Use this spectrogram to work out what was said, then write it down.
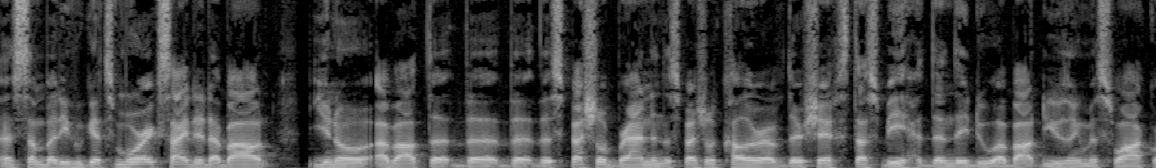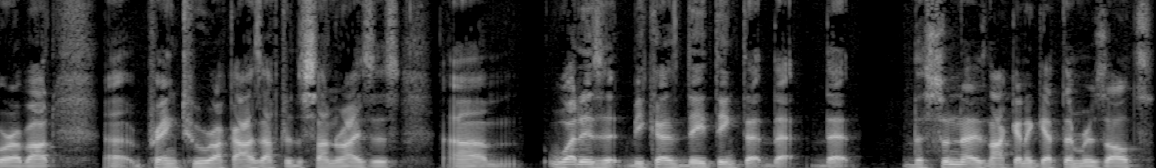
as somebody who gets more excited about you know about the, the, the, the special brand and the special color of their sheikh's tasbih than they do about using miswak or about uh, praying two rak'ahs after the sun rises. Um, what is it? Because they think that that that the sunnah is not going to get them results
